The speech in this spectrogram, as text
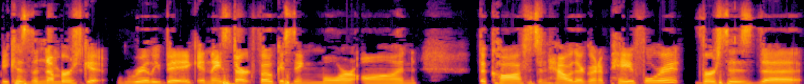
because the numbers get really big and they start focusing more on the cost and how they're going to pay for it versus the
